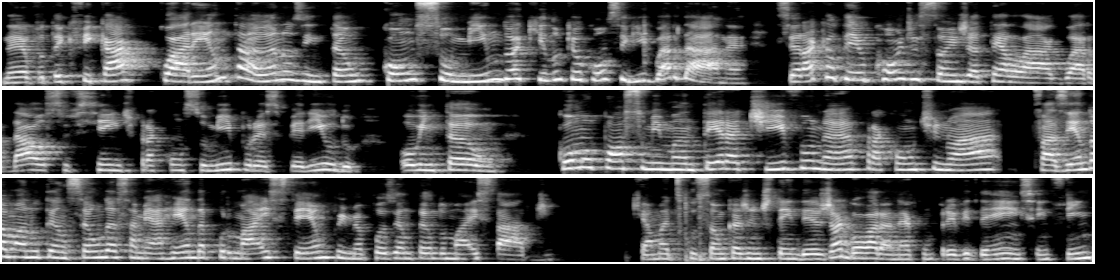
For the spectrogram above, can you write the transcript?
né? Eu vou ter que ficar 40 anos então consumindo aquilo que eu consegui guardar, né? Será que eu tenho condições de até lá guardar o suficiente para consumir por esse período? Ou então, como posso me manter ativo, né, para continuar fazendo a manutenção dessa minha renda por mais tempo e me aposentando mais tarde? Que é uma discussão que a gente tem desde agora, né, com previdência, enfim,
